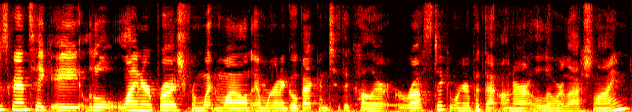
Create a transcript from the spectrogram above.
Just going to take a little liner brush from Wet n Wild and we're going to go back into the color Rustic and we're to put that on our lower lash line.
